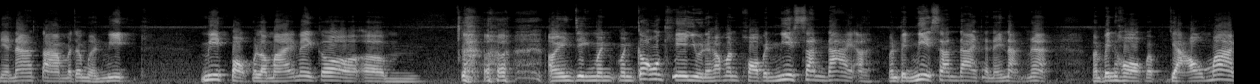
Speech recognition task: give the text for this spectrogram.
เนี่ยหน้าตามมันจะเหมือนมีดมีดปอกผลไม้ไม่ก็เอมเอาจริงๆมันมันก็โอเคอยู่นะครับ มันพอเป็นมีดสั้นได้อะมันเป็นมีดสั้นได้แต่ในหนังน่ะมันเป็นหอกแบบยาวมาก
